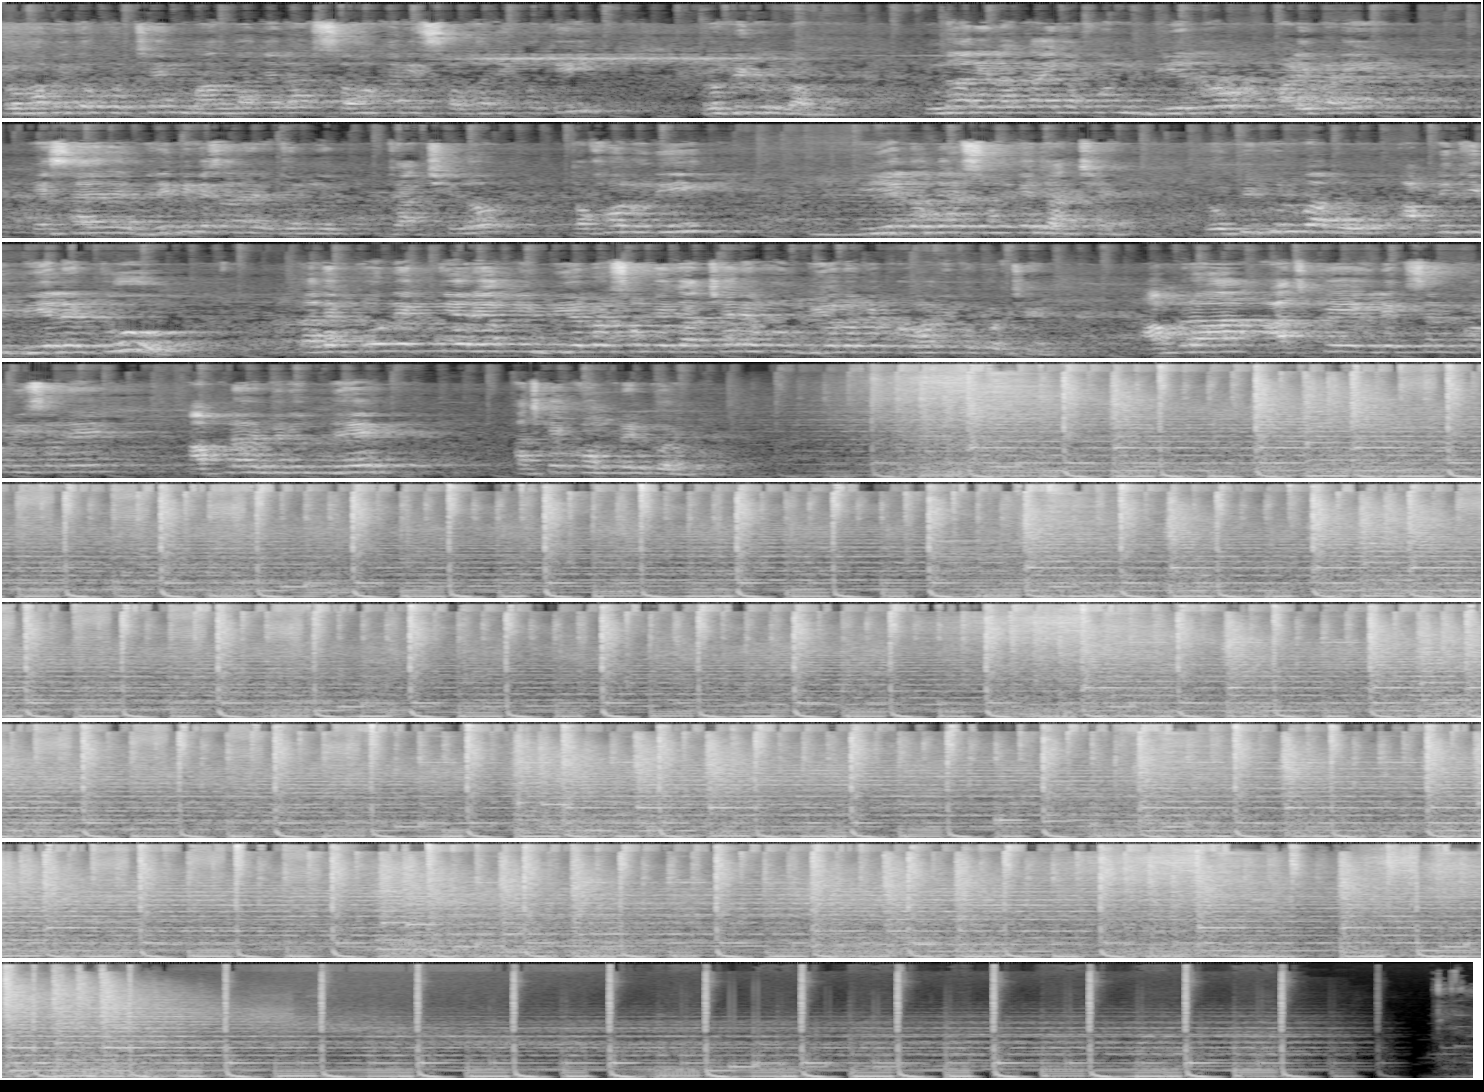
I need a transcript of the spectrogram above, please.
প্রভাবিত করছেন মালদা জেলার সহকারী সভাধিপতি রফিকুল বাবু। উনার এলাকায় যখন বিএলও বাড়ি বাড়ি এসআইআর এর ভেরিফিকেশনের জন্য যাচ্ছিল, তখন উনি বিএলওদের সঙ্গে যাচ্ছেন। রফিকুল বাবু, আপনি কি বিএলএ টু? তাহলে কোন এখতিয়ারে আপনি বিএলওর সঙ্গে যাচ্ছেন এবং বিএলওকে প্রভাবিত করছেন? আমরা আজকে ইলেকশন কমিশনে আপনার বিরুদ্ধে আজকে কমপ্লেন করব।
